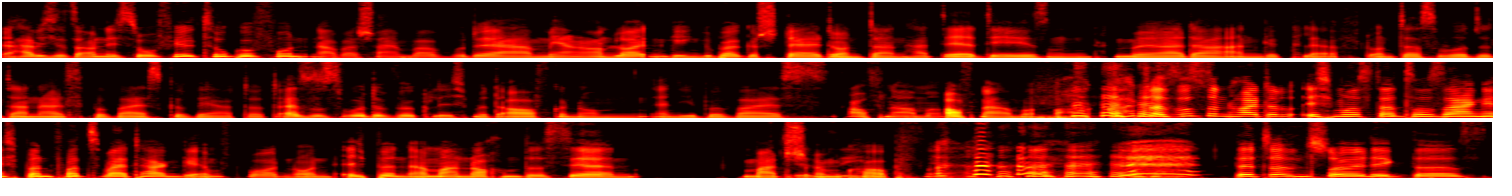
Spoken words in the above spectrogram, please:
habe ich jetzt auch nicht so viel zugefunden, aber scheinbar wurde er mehreren Leuten gegenübergestellt und dann hat er diesen Mörder angekläfft und das wurde dann als Beweis gewertet. Also es wurde wirklich mit aufgenommen in die Beweisaufnahme. Aufnahme. Oh Gott, was ist denn heute? Ich muss dazu sagen, ich bin vor zwei Tagen geimpft worden und ich bin immer noch ein bisschen Matsch im Kopf. Ja. Bitte entschuldigt das.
